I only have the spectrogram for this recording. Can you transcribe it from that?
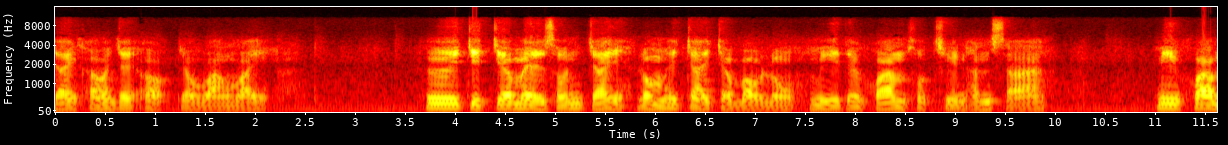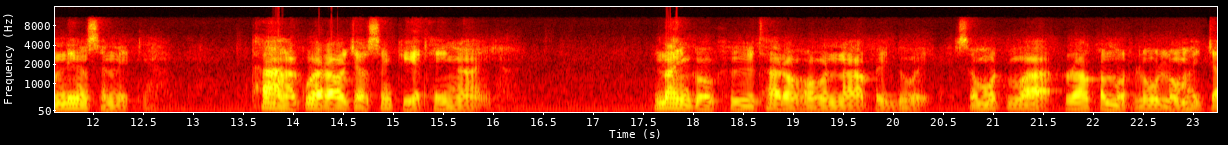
ใจเข้าให้ใจออกจะวางไว้ คือจิตจะไม่สนใจ ลมให้ใจจะเบาลง มีแต่ความสดชื่นหันษา มีความนิ่งสนิท ถ้าหากว่าเราจะสังเกตให้ง่าย นั่นก็คือถ้าเราภาวนาไปด้วย สมมติว่าเรากำหนดรู้ลมให้ใจ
